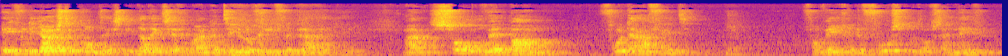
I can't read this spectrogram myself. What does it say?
Even de juiste context, niet dat ik zeg maar de theologie verdraai. Maar Saul werd bang voor David. vanwege de voorspoed op zijn leven.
